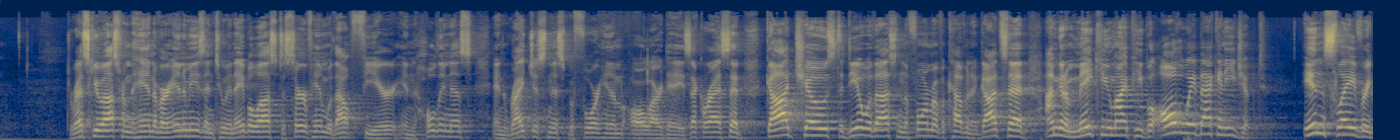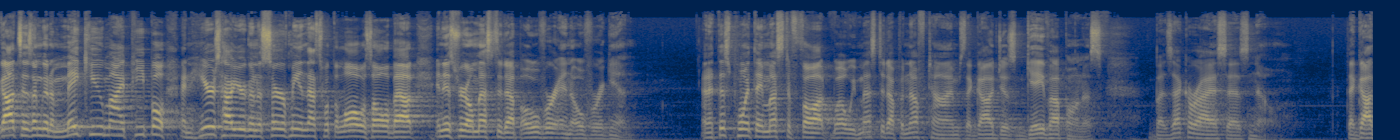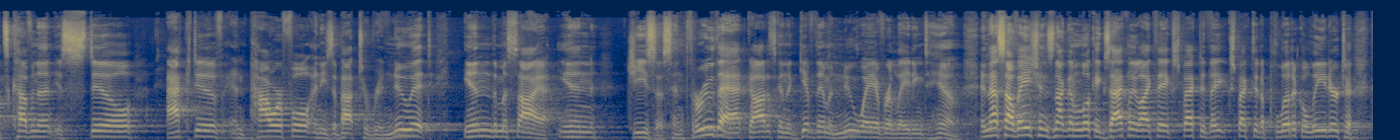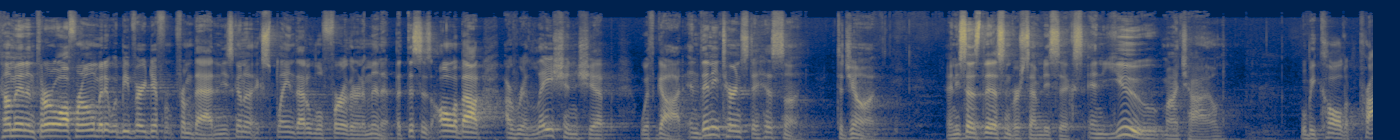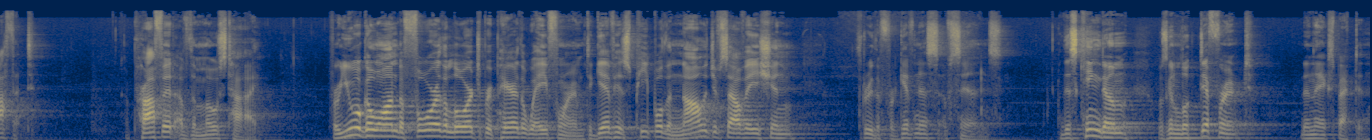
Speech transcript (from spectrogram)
to rescue us from the hand of our enemies and to enable us to serve him without fear in holiness and righteousness before him all our days. Zechariah said, God chose to deal with us in the form of a covenant. God said, I'm going to make you my people all the way back in Egypt. In slavery, God says, I'm going to make you my people, and here's how you're going to serve me. And that's what the law was all about. And Israel messed it up over and over again. And at this point, they must have thought, well, we've messed it up enough times that God just gave up on us. But Zechariah says no, that God's covenant is still active and powerful, and he's about to renew it in the Messiah, in Jesus. And through that, God is going to give them a new way of relating to Him. And that salvation is not going to look exactly like they expected. They expected a political leader to come in and throw off Rome, but it would be very different from that. And He's going to explain that a little further in a minute. But this is all about a relationship with God. And then He turns to His Son, to John. And He says this in verse 76 And you, my child, will be called a prophet, a prophet of the Most High. For you will go on before the Lord to prepare the way for him, to give his people the knowledge of salvation through the forgiveness of sins. This kingdom was going to look different than they expected.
